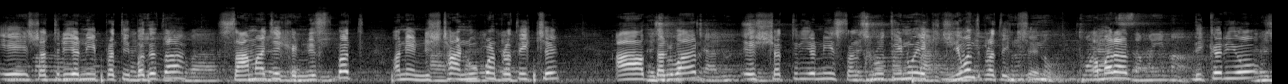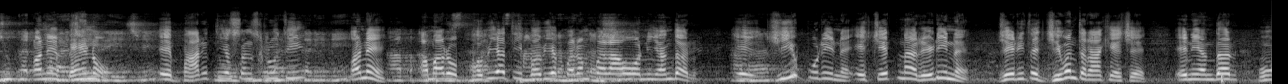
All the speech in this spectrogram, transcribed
એ ક્ષત્રિયની પ્રતિબદ્ધતા સામાજિક નિસ્બત અને નિષ્ઠાનું પણ પ્રતીક છે. આ તલવાર એ ક્ષત્રિયની સંસ્કૃતિનું એક જીવંત પ્રતીક છે. અમારા દીકરીઓ અને બહેનો એ ભારતીય સંસ્કૃતિ અને અમારો ભવ્યાતિ ભવ્ય પરંપરાઓની અંદર એ જીવ પૂરીને એ ચેતના રેડીને જે રીતે જીવંત રાખે છે એની અંદર હું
